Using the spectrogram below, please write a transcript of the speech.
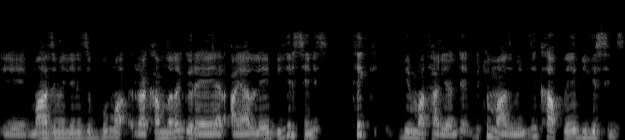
e, malzemelerinizi bu ma rakamlara göre eğer ayarlayabilirseniz tek bir materyalde bütün malzemenizi kaplayabilirsiniz.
